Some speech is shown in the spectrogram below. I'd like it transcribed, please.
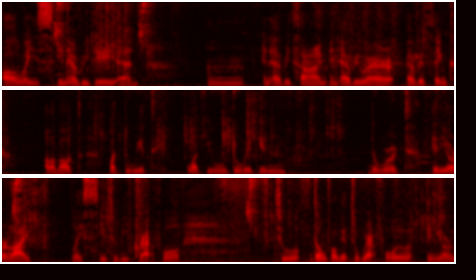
always in every day and um, in every time and everywhere everything all about what do it what you do it in the world in your life. Please you to be grateful. To don't forget to grateful in your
